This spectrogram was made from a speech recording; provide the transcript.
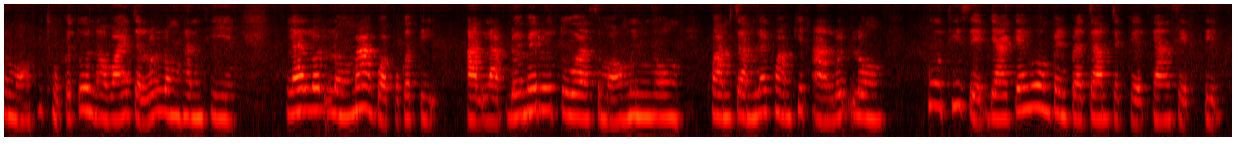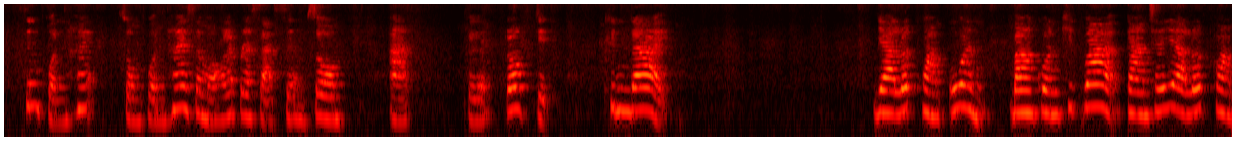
สมองที่ถูกกระตุ้นเอาไว้จะลดลงทันที และลดลงมากกว่าปกติ อาจหลับโดยไม่รู้ตัวสมองมึนงง ความจำและความคิดอ่านลดลง ผู้ที่เสพยาแก้ง่วงเป็นประจำจะเกิดการเสพติด ซึ่งผลให้ส่งผลให้สมองและประสาทเสื่อมโทรมอาจเกิดโรคจิตขึ้นได้ ยาลดความอ้วน บางคนคิดว่าการใช้ยาลดความ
